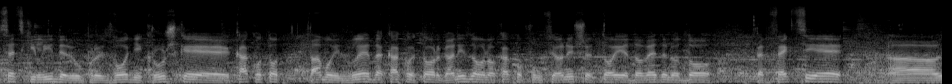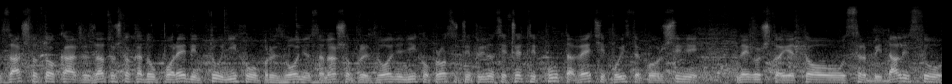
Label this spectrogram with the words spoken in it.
svetski lideri u proizvodnji kruške, kako to tamo izgleda, kako je to organizovano, kako funkcioniše, to je dovedeno do perfekcije. A, zašto to kaže? Zato što kada uporedim tu njihovu proizvodnju sa našom proizvodnjom, njihov prosječni prinos je četiri puta veći po istoj površini nego što je to u Srbiji. Da li su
